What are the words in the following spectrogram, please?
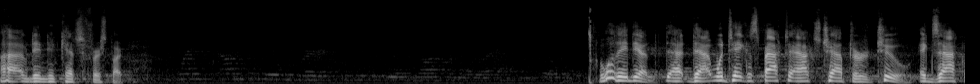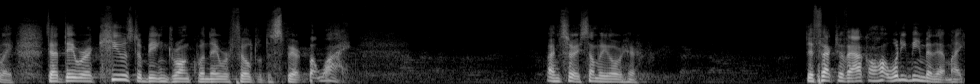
Uh, I didn't catch the first part. Well, they did. That, that would take us back to Acts chapter 2, exactly. That they were accused of being drunk when they were filled with the Spirit. But why? I'm sorry, somebody over here. The effect of alcohol? What do you mean by that, Mike?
